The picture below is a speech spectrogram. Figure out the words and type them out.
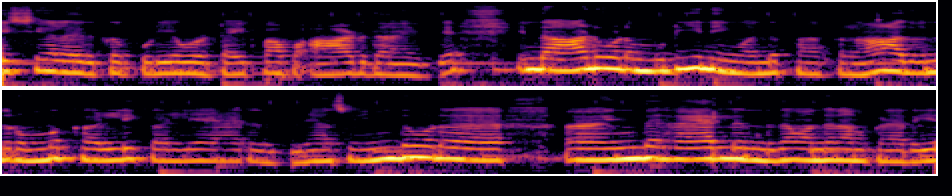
ஏஷியாவில் இருக்கக்கூடிய ஒரு டைப் ஆஃப் ஆடு தான் இது. இந்த ஆடோட முடியை நீங்கள் வந்து பார்க்கலாம் அது வந்து ரொம்ப கள்ளி கள்ளியாக ஹேர் இருக்கு இல்லையா? ஸோ இந்தோட இந்த ஹேர்லேருந்து தான் வந்து நமக்கு நிறைய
